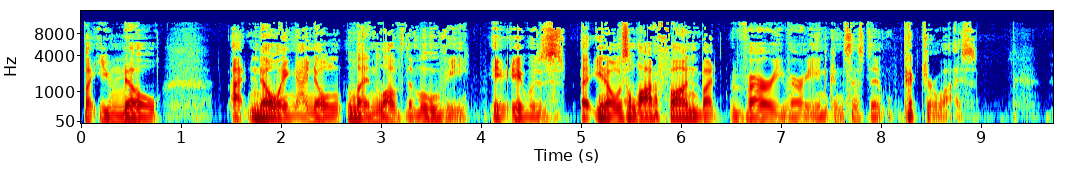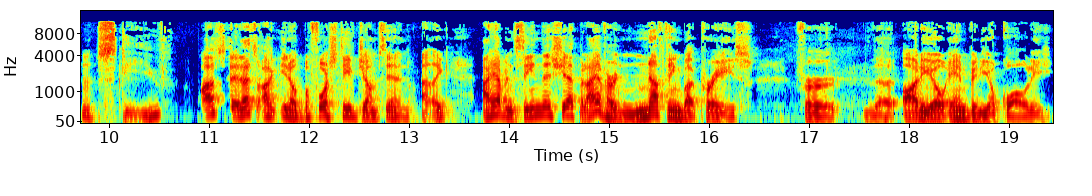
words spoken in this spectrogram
But you know, uh, knowing I know and love the movie, it, it was, uh, you know, it was a lot of fun, but very, very inconsistent picture wise. Steve? I'll say that's uh, you know before Steve jumps in, I, like I haven't seen this yet, but I have heard nothing but praise for the audio and video quality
